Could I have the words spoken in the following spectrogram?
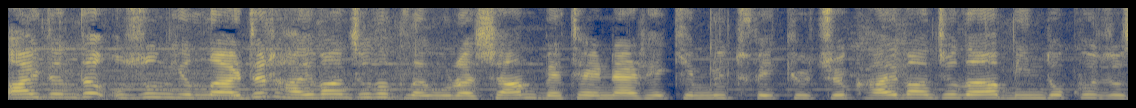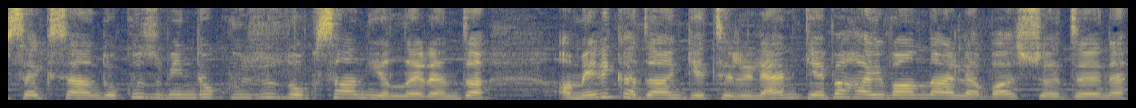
Aydın'da uzun yıllardır hayvancılıkla uğraşan veteriner hekim Lütfi Küçük, hayvancılığa 1989-1990 yıllarında Amerika'dan getirilen gebe hayvanlarla başladığını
